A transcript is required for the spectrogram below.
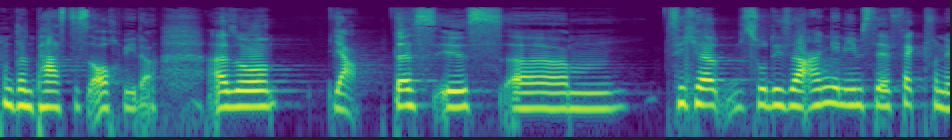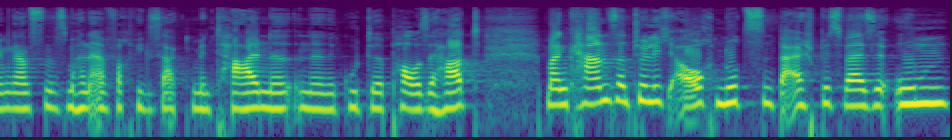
und dann passt es auch wieder. Also ja, das ist ähm, sicher so dieser angenehmste Effekt von dem Ganzen, dass man halt einfach, wie gesagt, mental eine, eine gute Pause hat. Man kann es natürlich auch nutzen, beispielsweise um,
